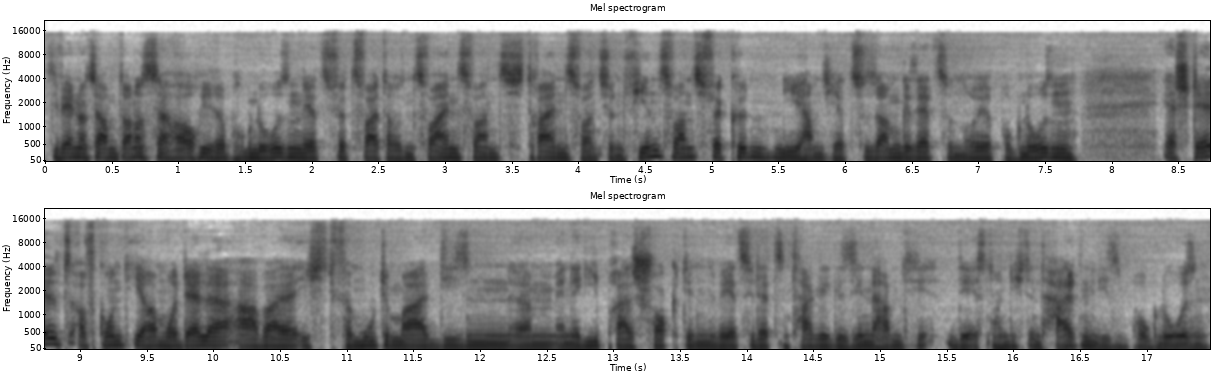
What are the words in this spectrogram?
Sie werden uns ja am Donnerstag auch ihre Prognosen jetzt für 2022, 2023 und 2024 verkünden. Die haben sich jetzt zusammengesetzt und neue Prognosen erstellt aufgrund ihrer Modelle, aber ich vermute mal, diesen ähm, Energiepreisschock, den wir jetzt die letzten Tage gesehen haben, die, der ist noch nicht enthalten in diesen Prognosen.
